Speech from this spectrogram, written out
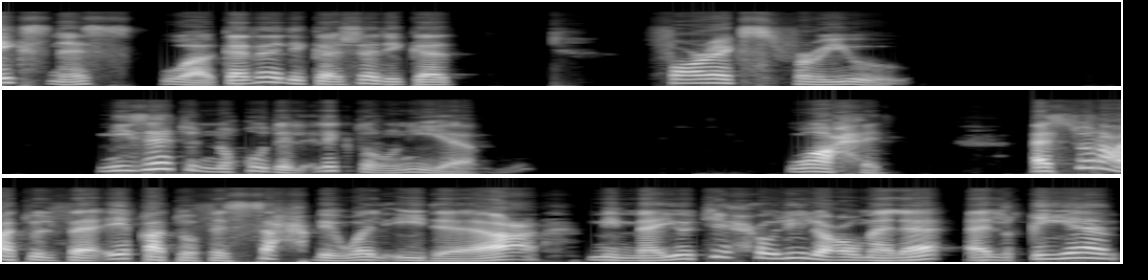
إكسنس وكذلك شركة Forex for You. ميزات النقود الإلكترونية. واحد السرعة الفائقة في السحب والإيداع مما يتيح للعملاء القيام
